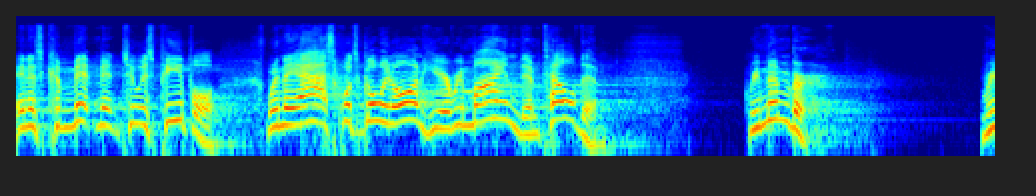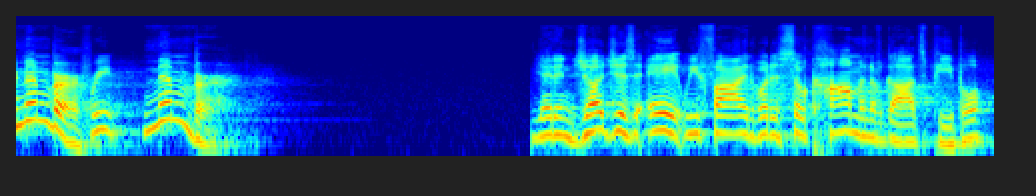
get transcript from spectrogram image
and his commitment to his people. When they ask what's going on here, remind them, tell them. Remember. Remember. Remember. Yet in Judges 8, we find what is so common of God's people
